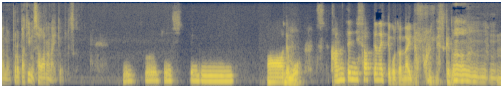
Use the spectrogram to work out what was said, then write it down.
あのプロパティも触らないってことですか？use してる。ああ、でも、完全に触ってないってことはないと思うんですけど、うんうんうんううん。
